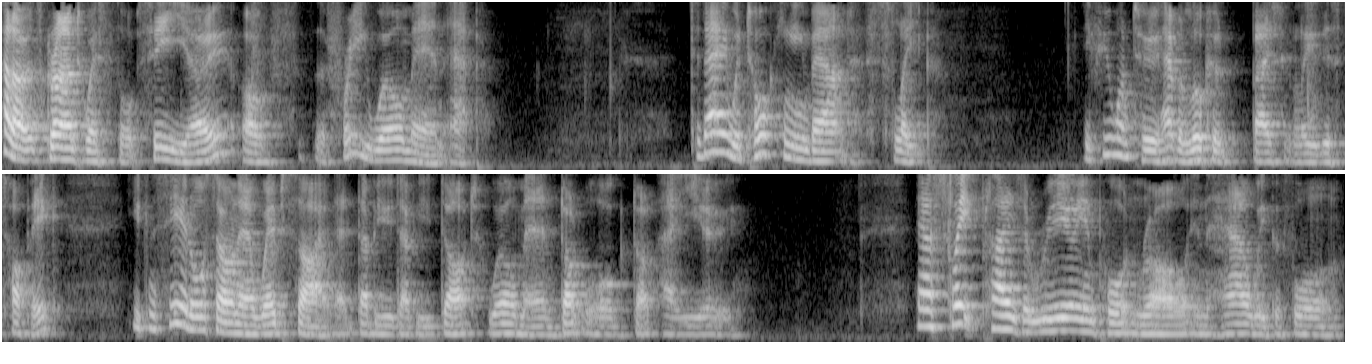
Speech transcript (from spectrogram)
Hello, it's Grant Westhorpe, CEO of the Free Wellman app. Today we're talking about sleep. If you want to have a look at basically this topic, you can see it also on our website at www.wellman.org.au. Now, sleep plays a really important role in how we perform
